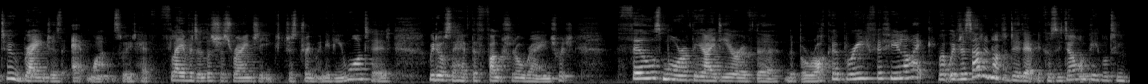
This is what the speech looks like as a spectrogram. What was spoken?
two ranges at once. We'd have flavor delicious range that you could just drink whenever you wanted. We'd also have the functional range, which fills more of the idea of the, the Berocca brief, if you like. But we've decided not to do that because we don't want people to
